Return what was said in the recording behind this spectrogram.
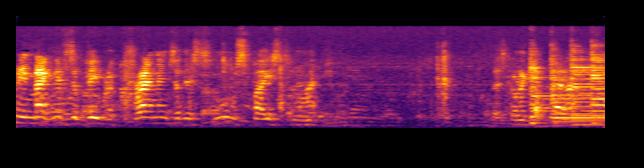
many magnificent people to cram into this small space tonight. That's going to get better.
